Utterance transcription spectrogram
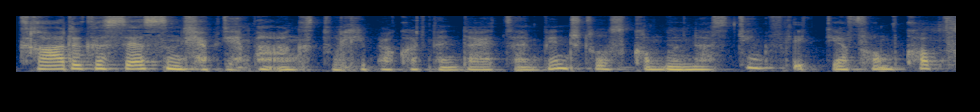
gerade gesessen. Ich habe immer Angst, du lieber Gott, wenn da jetzt ein Windstoß kommt und das Ding fliegt dir vom Kopf.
